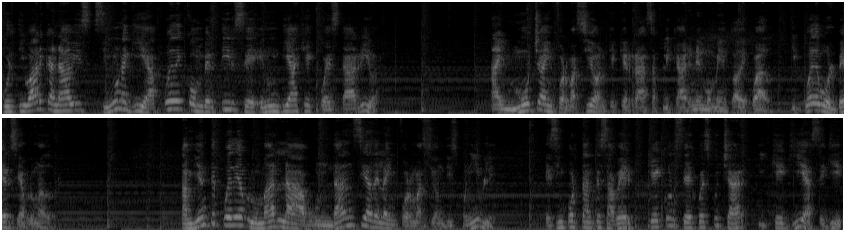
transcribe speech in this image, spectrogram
cultivar cannabis sin una guía puede convertirse en un viaje cuesta arriba. Hay mucha información que querrás aplicar en el momento adecuado y puede volverse abrumador. También te puede abrumar la abundancia de la información disponible. Es importante saber qué consejo escuchar y qué guía seguir.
